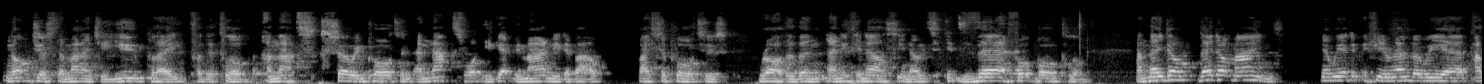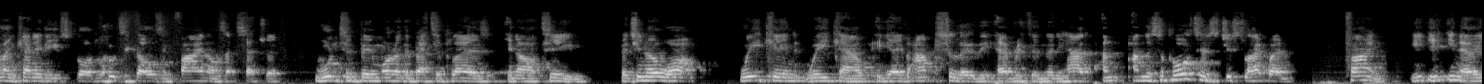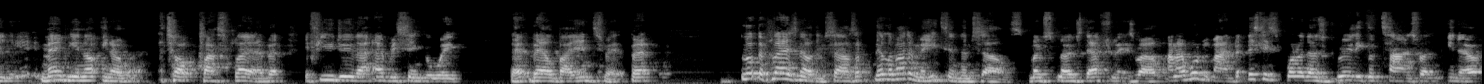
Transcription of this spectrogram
not just the manager. You play for the club. And that's so important. And that's what you get reminded about by supporters rather than anything else. You know, it's it's their football club, and they don't they don't mind. You know, we had, if you remember, we uh, Alan Kennedy, who scored loads of goals in finals, etc., wouldn't have been one of the better players in our team. But you know what? Week in, week out, he gave absolutely everything that he had, and and the supporters just like went, fine. You, you, know, maybe you're not, you know, a top class player, but if you do that every single week, they'll buy into it. But Look, the players know themselves. They'll have had a meeting themselves, most most definitely as well. And I wouldn't mind, but this is one of those really good times when you know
